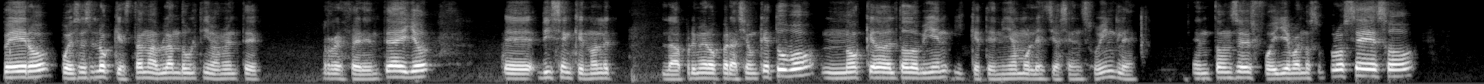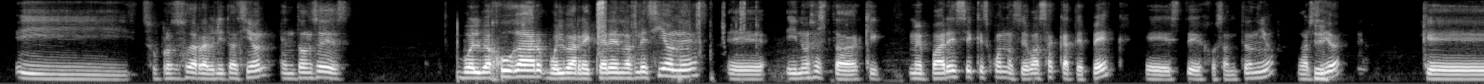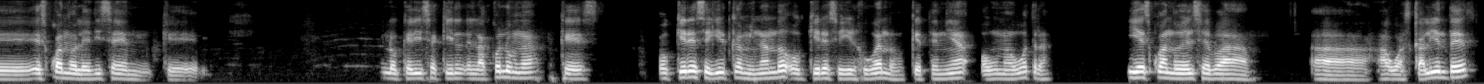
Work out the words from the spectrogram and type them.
pero pues es lo que están hablando últimamente referente a ello. Eh, dicen que no le, la primera operación que tuvo no quedó del todo bien y que tenía molestias en su ingle. Entonces fue llevando su proceso y su proceso de rehabilitación. Entonces vuelve a jugar, vuelve a recaer en las lesiones eh, y no es hasta que me parece que es cuando se va a Zacatepec, este José Antonio García que es cuando le dicen que lo que dice aquí en la columna, que es o quiere seguir caminando o quiere seguir jugando, que tenía o una u otra. Y es cuando él se va a Aguascalientes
